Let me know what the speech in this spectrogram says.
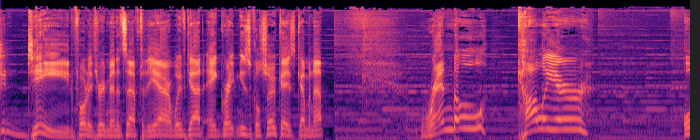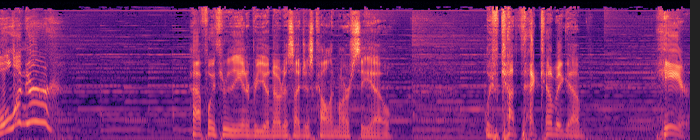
indeed. 43 minutes after the hour. We've got a great musical showcase coming up. Randall Collier Olinger? Halfway through the interview, you'll notice I just call him RCO. We've got that coming up here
